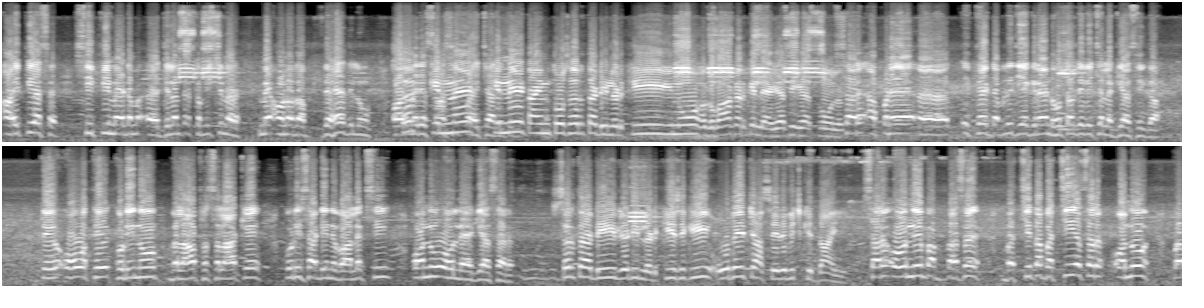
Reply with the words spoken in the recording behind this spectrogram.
IPS CP madam Jalandhar commissioner ਮੈਂ ਉਹਨਾਂ ਦਾ ਤਹਿ ਦਿਲੋਂ ਔਰ ਮੇਰੇ ਕਿੰਨੇ ਕਿੰਨੇ ਟਾਈਮ ਤੋਂ ਸਰ ਤੁਹਾਡੀ ਲੜਕੀ ਨੂੰ ਅਗਵਾ ਕਰਕੇ ਲੈ ਗਿਆ ਸੀਗਾ ਇੱਥੋਂ? ਸਰ ਆਪਣੇ ਇੱਥੇ ਡਬਲਯੂਜੇ ਗ੍ਰੈਂਡ ਹੋਟਲ ਦੇ ਵਿੱਚ ਲੱਗਿਆ ਸੀਗਾ। ਤੇ ਉਹ ਉੱਥੇ ਕੁੜੀ ਨੂੰ ਬਲਾ ਫਸਲਾ ਕੇ ਕੁੜੀ ਸਾਡੀ ਨਾਬਾਲਗ ਸੀ ਉਹਨੂੰ ਉਹ ਲੈ ਗਿਆ ਸਰ। ਸਰ ਤੁਹਾਡੀ ਜਿਹੜੀ ਲੜਕੀ ਸੀਗੀ ਉਹਦੇ ਝਾਂਸੇ ਦੇ ਵਿੱਚ ਕਿੱਦਾਂ ਆਈ? ਸਰ ਉਹਨੇ ਬ- ਬਸ ਬੱਚੀ ਤਾਂ ਬੱਚੀ ਹੈ ਸਰ ਉਹਨੂੰ ਬ-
